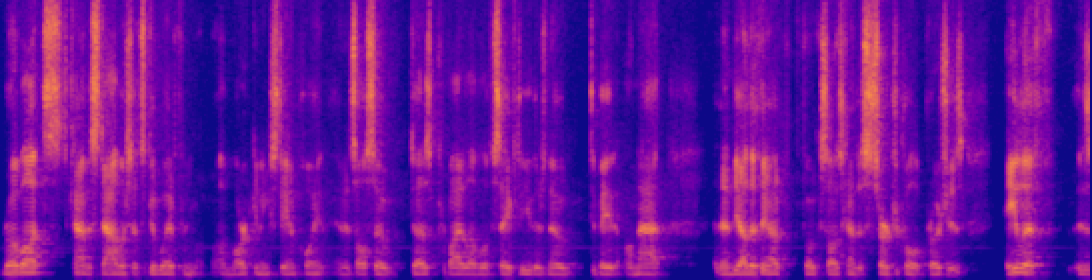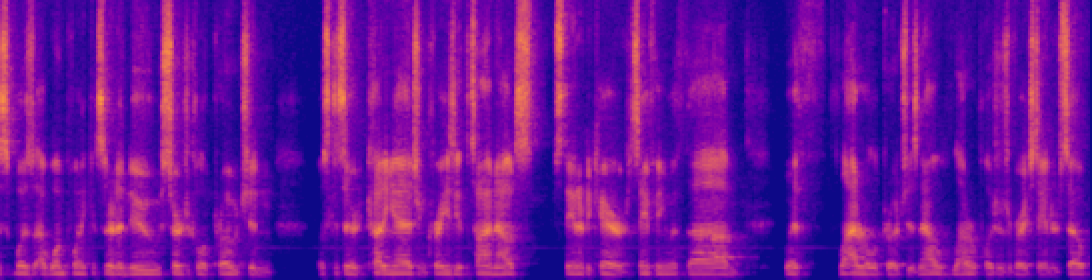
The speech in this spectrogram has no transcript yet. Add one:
Robots kind of established that's a good way from a marketing standpoint, and it's also does provide a level of safety. There's no debate on that. And then the other thing I focus on is kind of the surgical approaches. ALIF is was at one point considered a new surgical approach and was considered cutting edge and crazy at the time. Now it's standard of care. Same thing with um, with lateral approaches. Now lateral approaches are very standard. So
